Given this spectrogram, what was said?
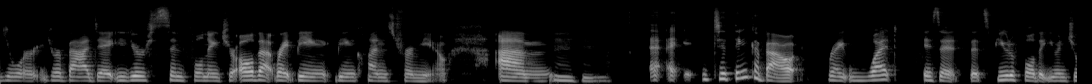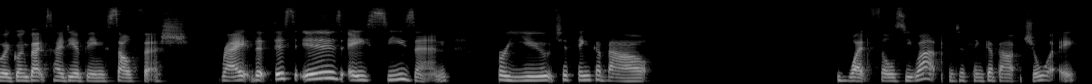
your your bad day, your sinful nature, all that, right, being being cleansed from you. Um, Mhm. I- to think about, right, what is it that's beautiful that you enjoy? Going back to the idea of being selfish, right? That this is a season for you to think about what fills you up and to think about joy.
